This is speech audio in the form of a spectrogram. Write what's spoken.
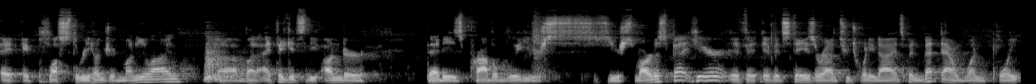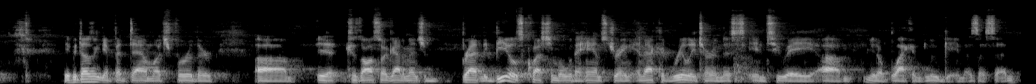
a, a plus 300 money line, uh, but I think it's the under that is probably your your smartest bet here. If it, if it stays around 229, it's been bet down one point. If it doesn't get bet down much further, because um, also I got to mention Bradley Beal's questionable with a hamstring, and that could really turn this into a um, you know black and blue game, as I said.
